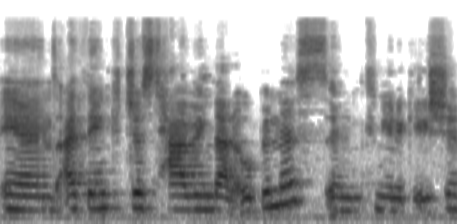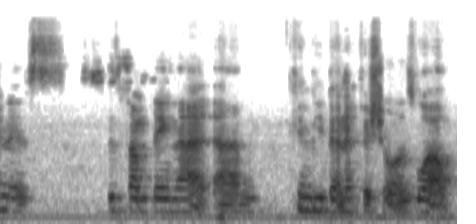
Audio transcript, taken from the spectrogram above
And I think just having that openness and communication is is something that um, can be beneficial as well.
